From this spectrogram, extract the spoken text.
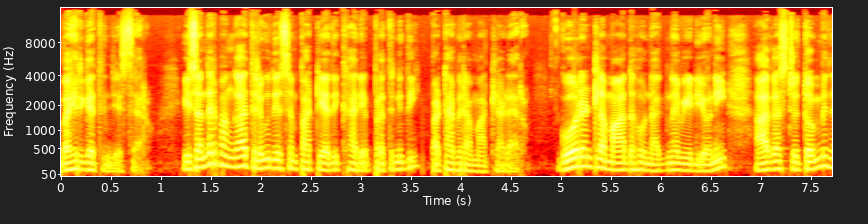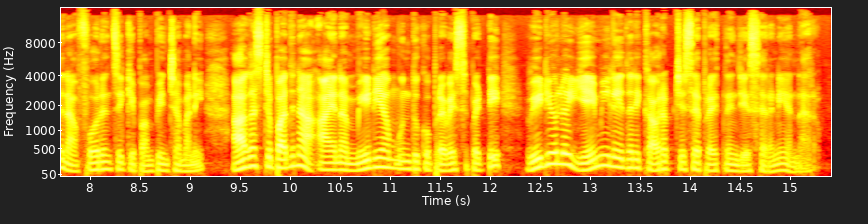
బహిర్గతం చేశారు. ఈ సందర్భంగా తెలుగుదేశం పార్టీ అధికారి ప్రతినిధి పట్టాభిరాం మాట్లాడారు. గోరంట్ల మాధవ్ నగ్న వీడియోని ఆగస్టు తొమ్మిదిన ఫోరెన్సిక్కి పంపించామని ఆగస్టు పదిన ఆయన మీడియా ముందుకు ప్రవేశపెట్టి వీడియోలో ఏమీ లేదని కవరప్ చేసే ప్రయత్నం చేశారని అన్నారు.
